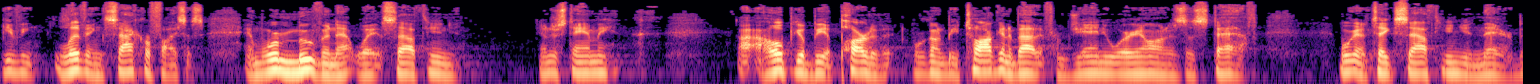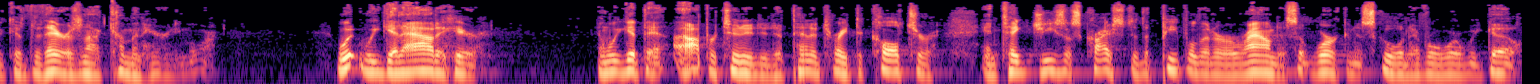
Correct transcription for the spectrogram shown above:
giving living sacrifices. And we're moving that way at South Union. You understand me? I hope you'll be a part of it. We're going to be talking about it from January on as a staff. We're going to take South Union there because the there is not coming here anymore. We, get out of here and we get the opportunity to penetrate the culture and take Jesus Christ to the people that are around us at work and at school and everywhere we go.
